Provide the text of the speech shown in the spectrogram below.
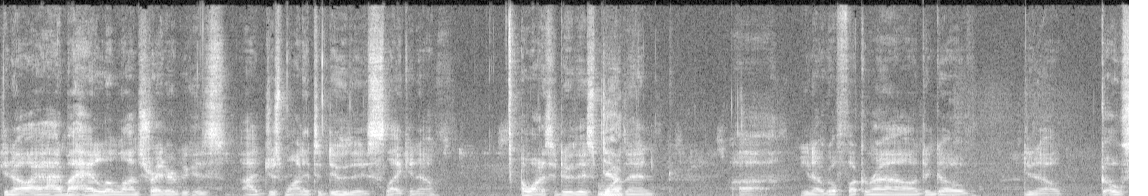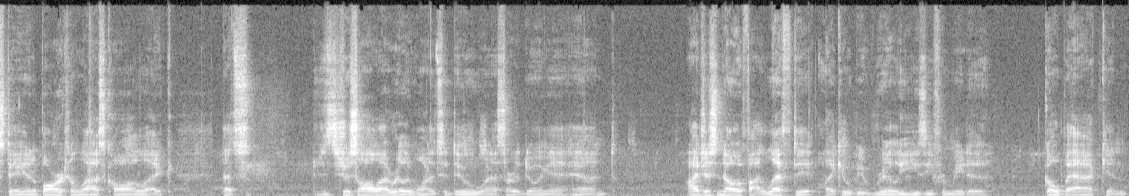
you know I, had my head a little on straighter because i just wanted to do this like you know i wanted to do this more Yeah. than uh, you know go fuck around and go you know go stay at a bar till the last call like that's it's just all i really wanted to do when i started doing it and i just know if i left it like it would be really easy for me to go back and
